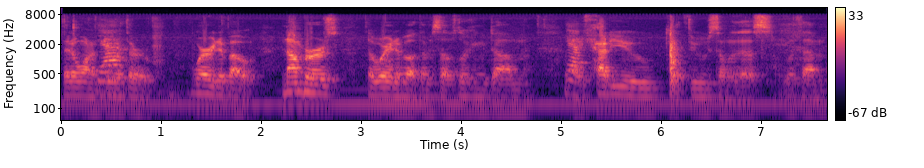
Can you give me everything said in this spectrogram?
They don't want to Yeah. do it. They're worried about numbers. They're worried about themselves looking dumb. Yeah. Like, how do you get through some of this with them?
